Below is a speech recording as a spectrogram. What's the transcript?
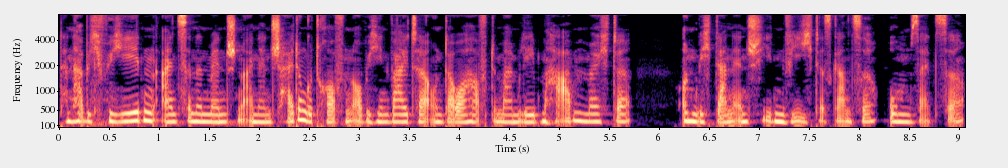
Dann habe ich für jeden einzelnen Menschen eine Entscheidung getroffen, ob ich ihn weiter und dauerhaft in meinem Leben haben möchte und mich dann entschieden, wie ich das Ganze umsetze.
